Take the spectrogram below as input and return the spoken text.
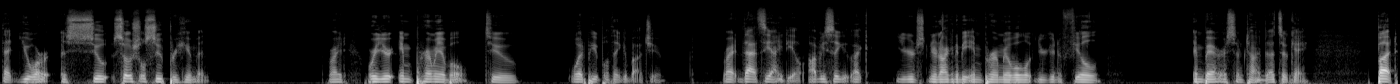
that you are a social superhuman. Right? Where you're impermeable to what people think about you. Right? That's the ideal. Obviously like you're just, you're not going to be impermeable. You're going to feel embarrassed sometimes. That's okay. But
